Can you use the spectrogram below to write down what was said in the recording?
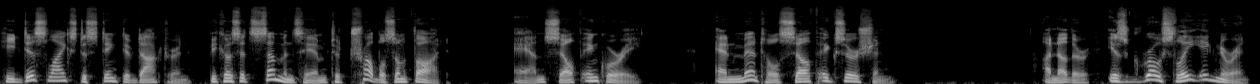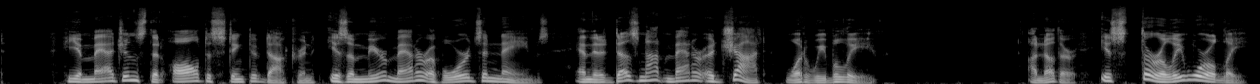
He dislikes distinctive doctrine because it summons him to troublesome thought, and self inquiry, and mental self exertion. Another is grossly ignorant. He imagines that all distinctive doctrine is a mere matter of words and names, and that it does not matter a jot what we believe. Another is thoroughly worldly.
